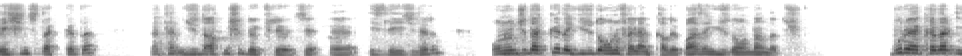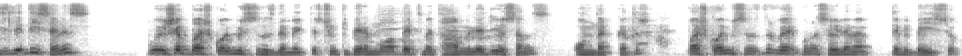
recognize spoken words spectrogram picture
beşinci dakikada zaten %60'ı dökülüyor e, izleyicilerin. Onuncu dakikaya da %10'u falan kalıyor. Bazen %10'dan da düşük. Buraya kadar izlediyseniz bu işe baş koymuşsunuz demektir. Çünkü benim muhabbetime tahammül ediyorsanız 10 dakikadır baş koymuşsunuzdur ve bunu söylememde bir beis yok.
